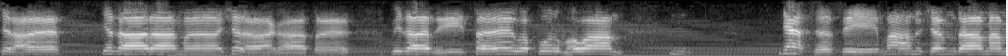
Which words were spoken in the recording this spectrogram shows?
चिरात् यदा राम शराघात विदारीत वपुर्भवान् ज्ञास्यसि मानुषं रामं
